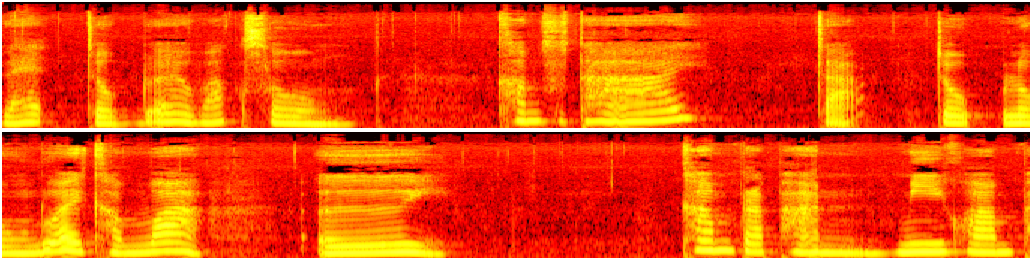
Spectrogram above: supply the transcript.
และจบด้วยวรรคส่งคำสุดท้าย จะ จบลงด้วยคำว่า เอ้ยคำประพันธ์มีความไพ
